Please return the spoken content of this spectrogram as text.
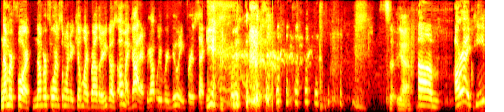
number four. Number four is the one who killed my brother. He goes, oh my god, I forgot what we were doing for a second. Yeah. so yeah Um, R.I.P.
